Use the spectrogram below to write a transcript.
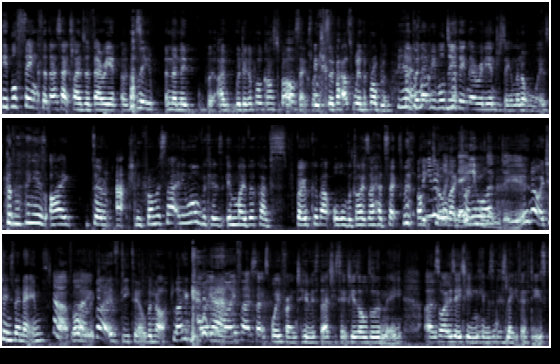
people think that their sex lives are very, and then they. We're doing a podcast about our sex lives, so perhaps we're the problem. Yeah. But no, people do think they're really interesting, and they're not always. But the thing is, I don't actually promise that anymore because in my book I've spoke about all the guys I had sex with till don't, like, like name 21. them, do you? No, I changed their names. Yeah, fine. Like, but it's detailed enough. Like, my, my first ex boyfriend, who is 36 years older than me, uh, so I was 18, he was in his late 50s,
